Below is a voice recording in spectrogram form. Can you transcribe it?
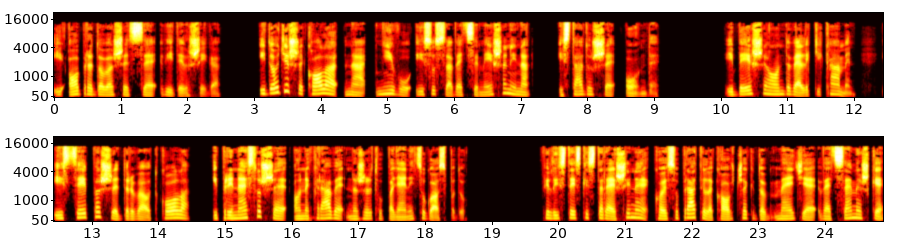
i obradovaše se videvši ga. I dođeše kola na njivu Isusa mešanina i stadoše onde. I beše onda veliki kamen, i iscepaše drva od kola i prinesoše one krave na žrtvu paljenicu gospodu. Filistejske starešine, koje su pratile kovčeg do međe već semeške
